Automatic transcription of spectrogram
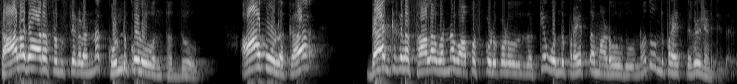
ಸಾಲಗಾರ ಸಂಸ್ಥೆಗಳನ್ನು ಕೊಂಡುಕೊಳ್ಳುವಂಥದ್ದು. ಆ ಮೂಲಕ ಬ್ಯಾಂಕ್ಗಳ ಸಾಲವನ್ನು ವಾಪಸ್ ಕೊಡ್ಕೊಳ್ಳುವುದಕ್ಕೆ ಒಂದು ಪ್ರಯತ್ನ ಮಾಡುವುದು ಅನ್ನೋದು ಒಂದು ಪ್ರಯತ್ನಗಳು ನಡೆದಿದ್ದಾವೆ.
